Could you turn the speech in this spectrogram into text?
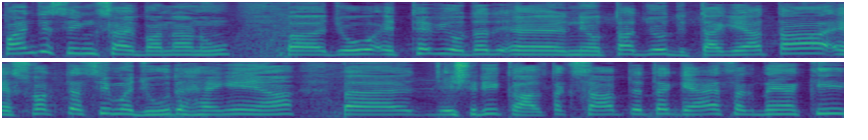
ਪੰਜ ਸਿੰਘ ਸਾਹਿਬਾਨਾਂ ਨੂੰ ਜੋ ਇੱਥੇ ਵੀ ਉਹਦਾ ਅ, ਨਿਯੋਤਾ ਜੋ ਦਿੱਤਾ ਗਿਆ ਤਾਂ ਇਸ ਵਕਤ ਅਸੀਂ ਮੌਜੂਦ ਹੈਗੇ ਆ। ਸ਼੍ਰੀ ਅਕਾਲ ਤਖਤ ਸਾਹਿਬ ਤੇ ਤਾਂ ਕਹਿ ਸਕਦੇ ਆ ਕਿ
